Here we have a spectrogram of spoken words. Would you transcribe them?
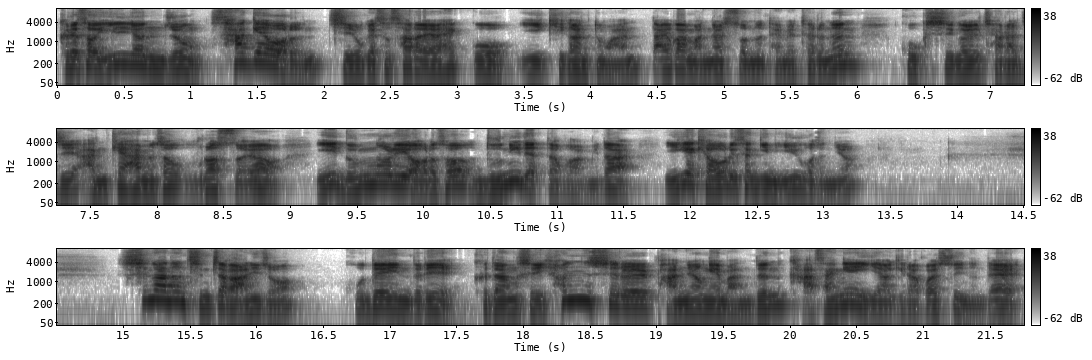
그래서 1년 중 4개월은 지옥에서 살아야 했고 이 기간 동안 딸과 만날 수 없는 데메테르는 곡식을 자라지 않게 하면서 울었어요. 이 눈물이 얼어서 눈이 됐다고 합니다. 이게 겨울이 생긴 이유거든요. 신화는 진짜가 아니죠. 고대인들이 그 당시 현실을 반영해 만든 가상의 이야기라고 할 수 있는데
